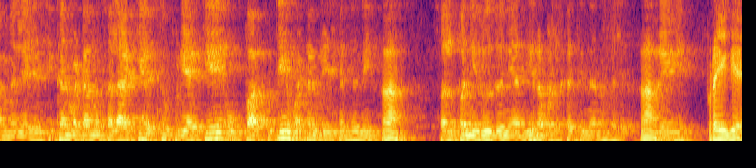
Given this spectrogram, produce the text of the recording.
ಆಮೇಲೆ ಚಿಕನ್ ಮಟನ್ ಮಸಾಲ ಹಾಕಿ ಅಷ್ಟು ಪುಡಿ ಹಾಕಿ ಉಪ್ಪು ಹಾಕ್ಬಿಟ್ಟು ಮಟನ್ ಬೇಯಿಸ್ಕೊಂತೀನಿ. ಹಾಂ. ಸ್ವಲ್ಪ ನೀರು ಅದು ನೀರು ಬಳಸ್ಕೊತೀನಿ ನಾನು ಆಮೇಲೆ ಹಾಂ. ಫ್ರೈಗೆ. ಫ್ರೈಗೆ?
